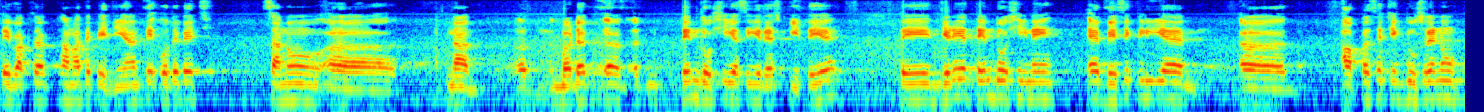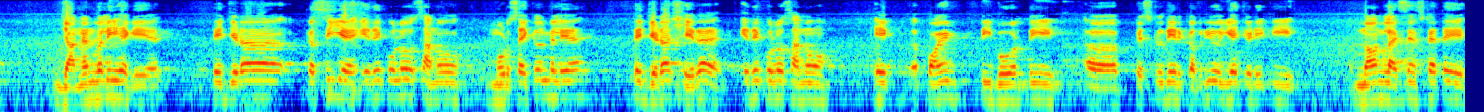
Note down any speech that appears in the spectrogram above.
ਤੇ ਵੱਖ-ਵੱਖ ਥਾਵਾਂ ਤੇ ਭੇਜੀਆਂ ਤੇ ਉਹਦੇ ਵਿੱਚ ਸਾਨੂੰ ਆਪਣਾ ਮਰਡਰ ਤਿੰਨ ਦੋਸ਼ੀ ਅਸੀਂ ਅਰੈਸਟ ਕੀਤੇ ਹੈ ਤੇ ਜਿਹੜੇ ਤਿੰਨ ਦੋਸ਼ੀ ਨੇ, ਇਹ ਬੇਸਿਕਲੀ ਇਹ ਆਪਸ ਵਿੱਚ ਇੱਕ ਦੂਸਰੇ ਨੂੰ ਜਾਣਨ ਵਾਲੀ ਹੈਗੇ ਹੈ ਤੇ ਜਿਹੜਾ ਕੱਸੀ ਹੈ ਇਹਦੇ ਕੋਲੋਂ ਸਾਨੂੰ ਮੋਟਰਸਾਈਕਲ ਮਿਲਿਆ ਹੈ ਤੇ ਜਿਹੜਾ ਸ਼ੇਰਾ ਹੈ ਇਹਦੇ ਕੋਲੋਂ ਸਾਨੂੰ ਇੱਕ ਪੁਆਇੰਟ ਦੀ ਬੋਰ ਦੀ ਪਿਸਟਲ ਦੀ ਰਿਕਵਰੀ ਹੋਈ ਹੈ ਜਿਹੜੀ ਕਿ ਨਾਨ ਲਾਇਸੈਂਸਡ ਹੈ ਤੇ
